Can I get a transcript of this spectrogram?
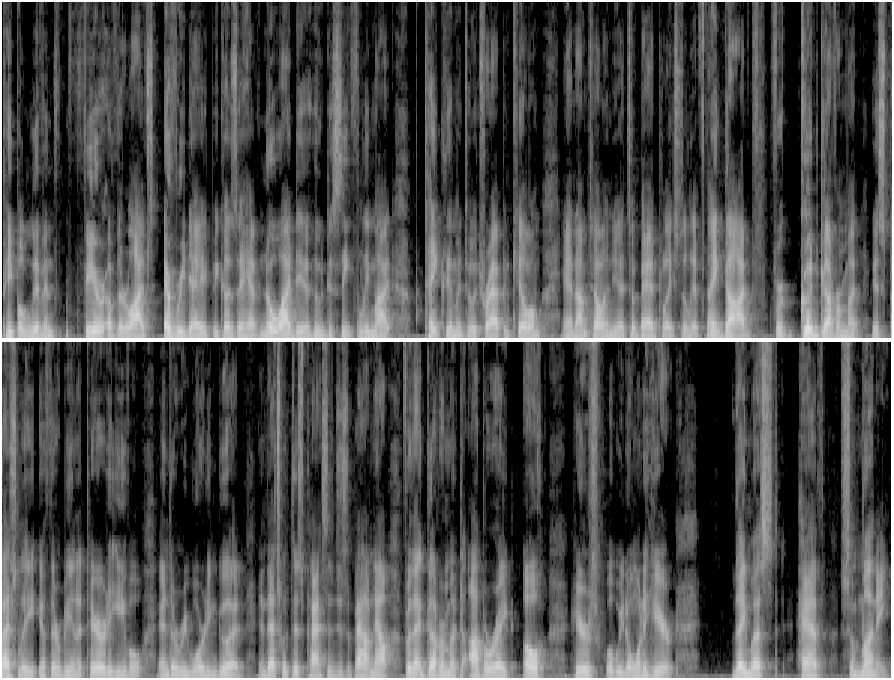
People live in fear of their lives every day because they have no idea who deceitfully might take them into a trap and kill them. And I'm telling you, it's a bad place to live. Thank God for good government, especially if they're being a terror to evil and they're rewarding good. And that's what this passage is about. Now, for that government to operate, oh, here's what we don't want to hear they must have some money.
